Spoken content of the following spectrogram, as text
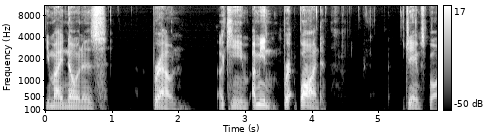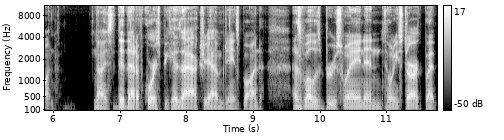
you might know as Brown, Akeem, I mean, Bond, James Bond. Nice. Did that, of course, because I actually am James Bond, as well as Bruce Wayne and Tony Stark, but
